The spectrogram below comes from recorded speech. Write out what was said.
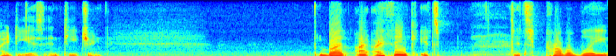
ideas in teaching but I, I think it's it's probably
